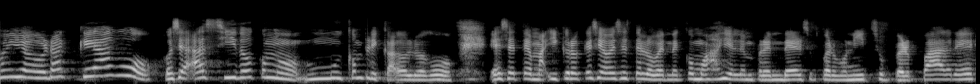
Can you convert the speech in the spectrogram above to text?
ay, ahora qué hago? O sea, ha sido como muy complicado luego ese tema y creo que sí a veces te lo venden como, ay, el emprender súper bonito, súper padre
